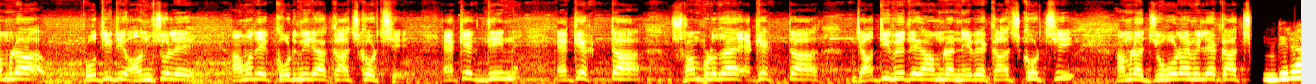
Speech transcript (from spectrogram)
আমরা প্রতিটি অঞ্চলে আমাদের কর্মীরা কাজ করছে। এক এক দিন, এক একটা সম্প্রদায়, এক একটা জাতিভেদে আমরা নেবে কাজ করছি। আমরা যুবরা মিলে কাজ Indira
